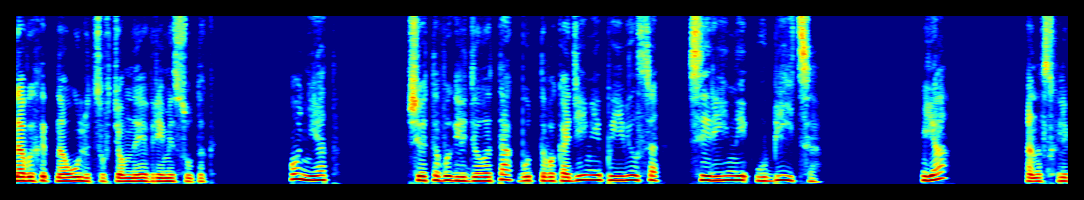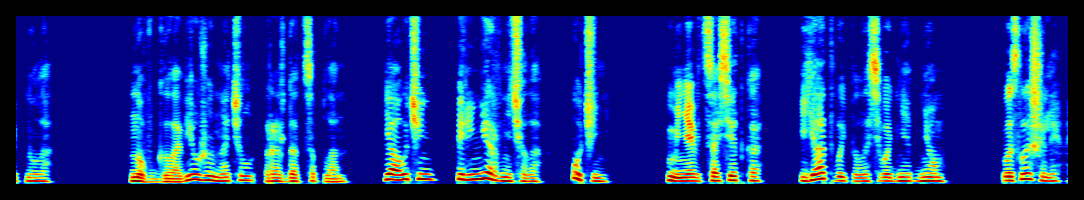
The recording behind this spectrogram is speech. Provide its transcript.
на выход на улицу в темное время суток. О нет, все это выглядело так, будто в Академии появился серийный убийца. «Я?» — она всхлипнула. Но в голове уже начал рождаться план. «Я очень перенервничала, очень. У меня ведь соседка Яд выпила сегодня днем. Вы слышали?»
